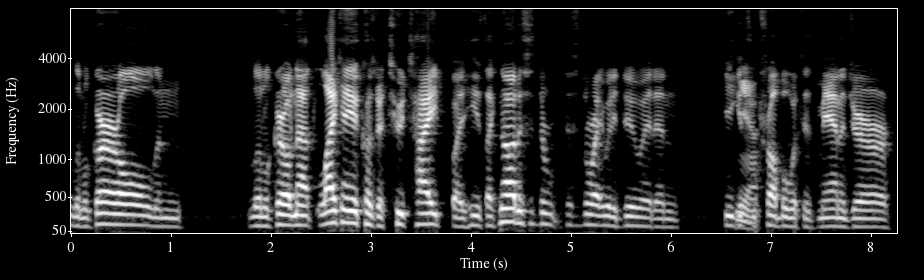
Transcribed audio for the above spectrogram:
little girl, and little girl not liking it because they're too tight. But he's like, no, this is the this is the right way to do it, and he gets yeah. in trouble with his manager,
